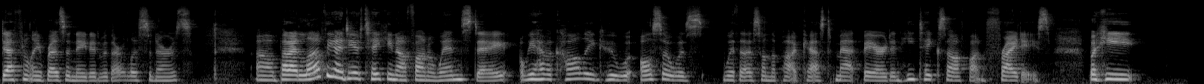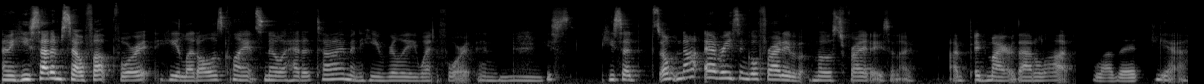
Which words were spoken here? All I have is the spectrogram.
definitely resonated with our listeners. Uh, but I love the idea of taking off on a Wednesday. We have a colleague who also was with us on the podcast, Matt Baird, and he takes off on Fridays. But he, I mean, he set himself up for it. He let all his clients know ahead of time, and he really went for it. And mm. he's he said, so not every single Friday, but most Fridays, and I I admire that a lot. Love it. Yeah.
